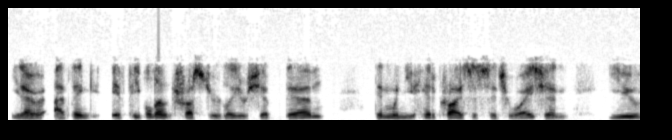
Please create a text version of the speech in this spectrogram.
you know, I think if people don't trust your leadership then, then when you hit a crisis situation, you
